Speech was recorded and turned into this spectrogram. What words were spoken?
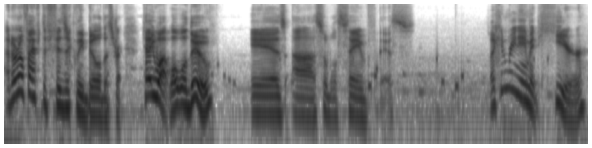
I don't know if I have to physically build a strut. Tell you what, what we'll do is... Uh, so we'll save this. I can rename it here.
